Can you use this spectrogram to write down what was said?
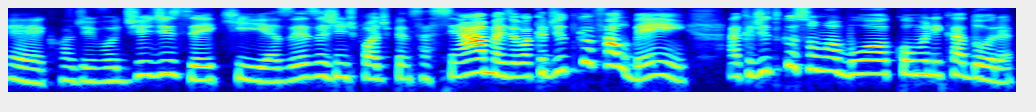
É, Claudia, eu vou te dizer que às vezes a gente pode pensar assim: ah, mas eu acredito que eu falo bem, acredito que eu sou uma boa comunicadora.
